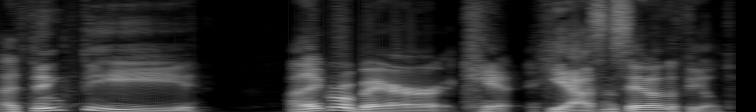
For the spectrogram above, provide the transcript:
I think the I think Robert can't. He hasn't stayed on the field,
